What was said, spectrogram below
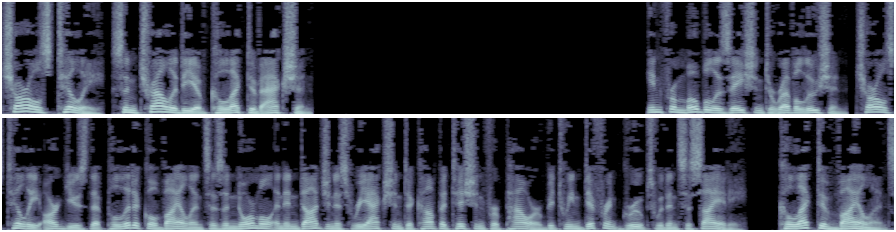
Charles Tilly, Centrality of Collective Action In From Mobilization to Revolution, Charles Tilly argues that political violence is a normal and endogenous reaction to competition for power between different groups within society. Collective violence,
